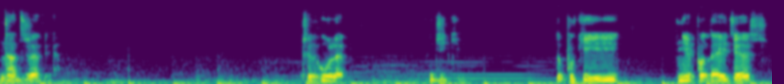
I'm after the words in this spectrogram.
na drzewie. Czy ulem dzikim. Dopóki nie podejdziesz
